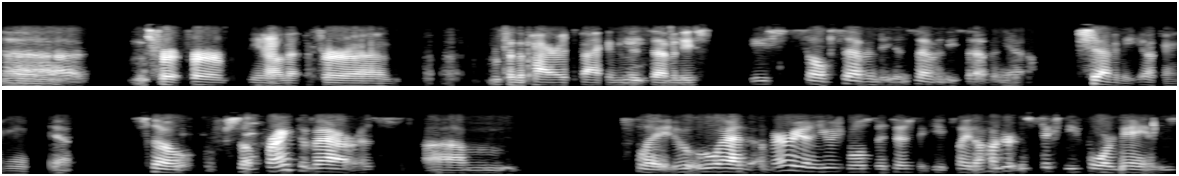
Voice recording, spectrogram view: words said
Uh, Uh, for for you know for uh, for the Pirates back in the mid seventies. he sold 70 and 77. Yeah. Seventy. Okay. Yeah. So so Frank Taveras um, played, who, who had a very unusual statistic. He played 164 games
